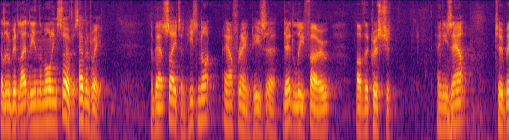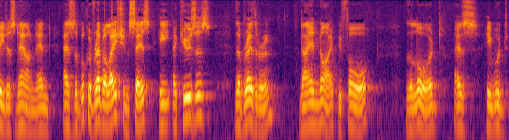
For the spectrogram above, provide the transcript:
a little bit lately in the morning service, haven't we? About Satan. He's not our friend, he's a deadly foe of the Christian. And he's out to beat us down. And as the book of Revelation says, he accuses the brethren day and night before the Lord as he would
